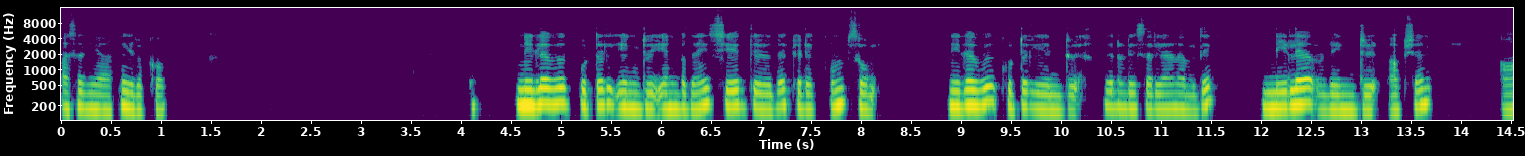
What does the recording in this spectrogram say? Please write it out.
அசதியாக இருக்கும். நிலவு குட்டல் என்று என்பதனை சேர்த்தெழுத கிடைக்கும் சொல். நிலவு குட்டல் என்று. இதனுடைய சரியான பதில் நிலவென்று ஆப்ஷன் ஆ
